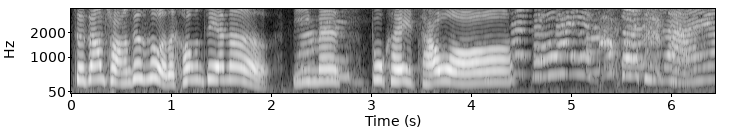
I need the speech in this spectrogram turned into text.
这张床就是我的空间了，你们不可以吵我哦。也不可以来呀、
